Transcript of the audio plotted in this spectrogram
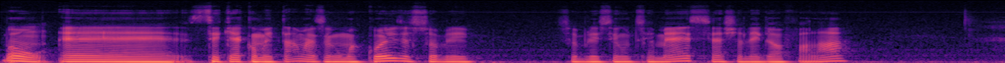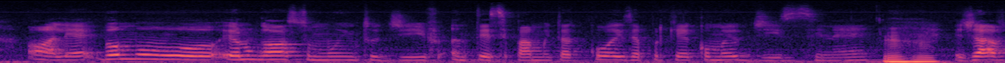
Bom, é, você quer comentar mais alguma coisa sobre, sobre esse segundo semestre? Você acha legal falar? Olha, vamos. Eu não gosto muito de antecipar muita coisa, porque, como eu disse, né? Uhum. eu Já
